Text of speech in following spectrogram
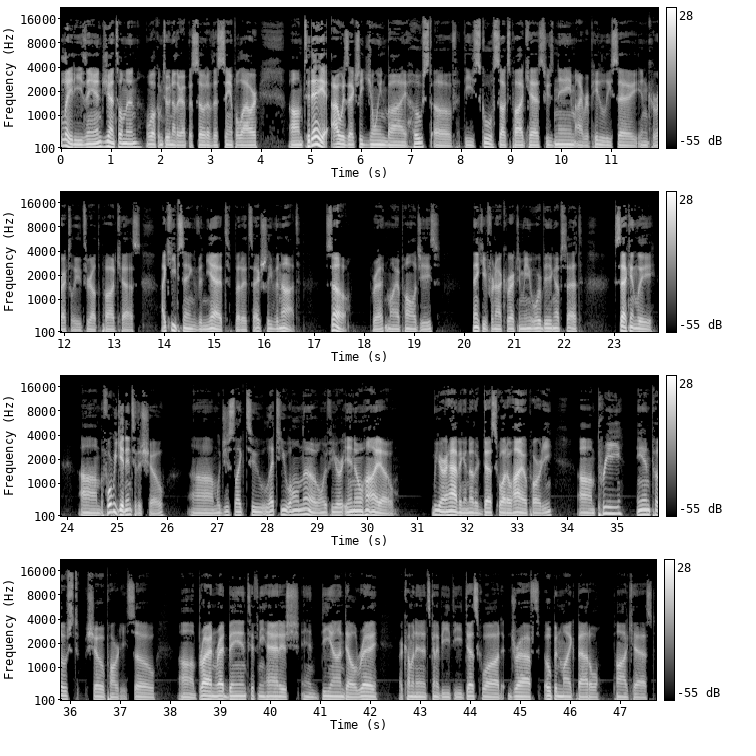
Ladies and gentlemen, welcome to another episode of the Sample Hour. Um, today, I was actually joined by host of the School Sucks podcast, whose name I repeatedly say incorrectly throughout the podcast. I keep saying vignette, but it's actually Veinotte. So, Brett, my apologies. Thank you for not correcting me or being upset. Secondly, um, before we get into the show, um, would just like to let you all know if you're in Ohio, we are having another Death Squad Ohio party, um, pre and post show party. So, uh, Brian Redban, Tiffany Haddish, and Dean Delray are coming in. It's going to be the Death Squad Draft Open Mic Battle podcast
